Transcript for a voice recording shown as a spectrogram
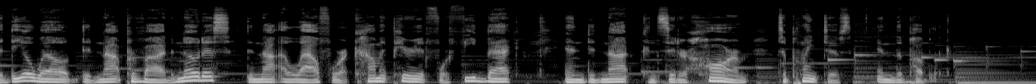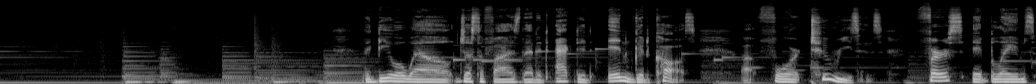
The DOL did not provide notice, did not allow for a comment period for feedback, and did not consider harm to plaintiffs and the public. The DOL justifies that it acted in good cause uh, for two reasons. First, it blames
